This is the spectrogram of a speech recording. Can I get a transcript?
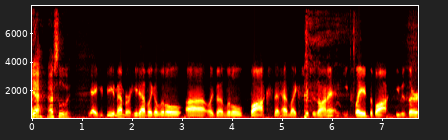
yeah. absolutely. yeah he'd be a member he'd have like a little uh like a little box that had like switches on it and he played the box he was there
